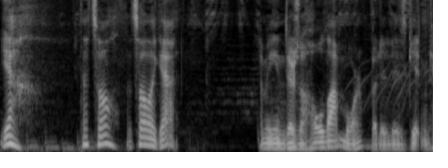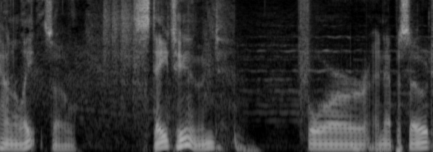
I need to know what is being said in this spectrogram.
yeah, that's all. That's all I got. I mean, there's a whole lot more, but it is getting kind of late, so stay tuned for an episode,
